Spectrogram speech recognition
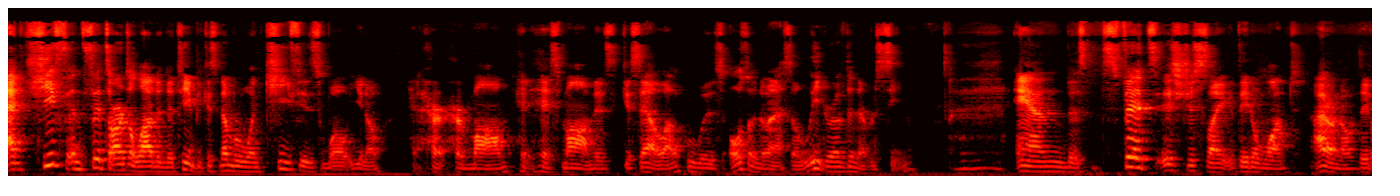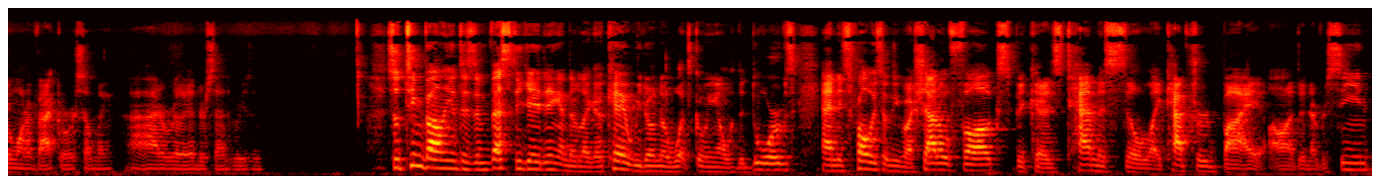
And Keefe and Fitz aren't allowed in the team because number one, Keefe is well, you know, her her mom, his mom is Gisela, who is also known as the leader of the Never Seen. And the Fitz is just like they don't want, I don't know, they don't want a Vaca or something. I don't really understand the reason. So Team Valiant is investigating and they're like, okay, we don't know what's going on with the dwarves. And it's probably something about Shadow Flux because Tam is still like captured by uh, the Never Seen.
